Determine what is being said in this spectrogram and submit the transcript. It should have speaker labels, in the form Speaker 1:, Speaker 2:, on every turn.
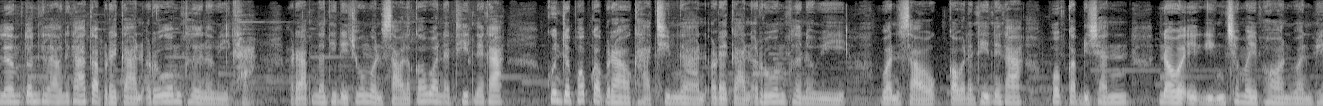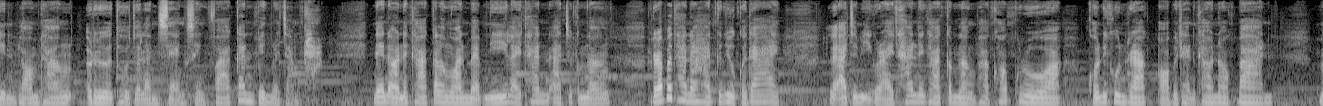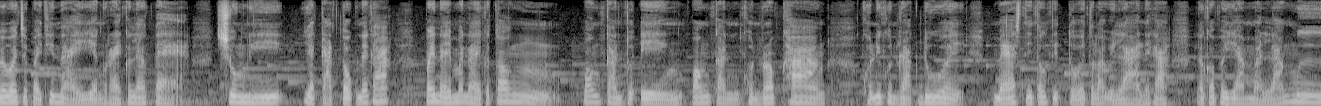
Speaker 1: เริ่มต้นกันแล้วนะคะกับรายการร่วมเครือนาวีค่ะ รับหน้าที่ในช่วงวันเสาร์แล้วก็วันอาทิตย์นะคะ คุณจะพบกับเราค่ะทีมงานรายการร่วมเครือนาวี วันเสาร์กับวันอาทิตย์นะคะ พบกับดิฉันนาวเอกหญิงชมาพรวันเพ็ญพร้อมทั้งเรือโทจรันแสงแสงฟ้ากันเป็นประจำค่ะ แน่นอนนะคะกลางวันแบบนี้หลายท่านอาจจะกำลัง รับประทานอาหารกันอยู่ก็ได้ และอาจจะมีอีกหลายท่านนะคะกำลังพาครอบครัว คนที่คุณรักออกไปทานข้าวนอกบ้าน ไม่ว่าจะไปที่ไหนอย่างไรก็แล้วแต่ ช่วงนี้อย่ากาดตกนะคะ ไปไหนมาไหนก็ต้อง ป้องกันตัวเอง ป้องกันคนรอบข้าง คนที่คุณรักด้วย แมสนี่ต้องติดตัวไว้ตลอดเวลานะคะ แล้วก็พยายามหมั่นล้างมือ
